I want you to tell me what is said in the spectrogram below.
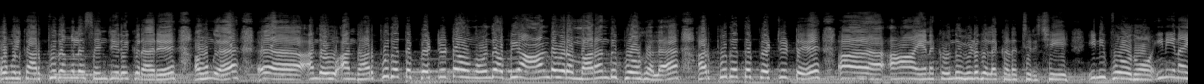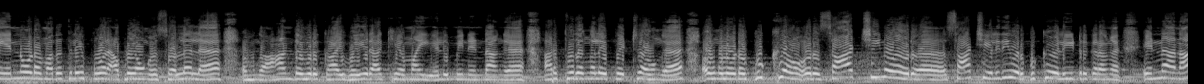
அவங்களுக்கு அற்புதங்களை செஞ்சிருக்கிறாரு. அவங்க அந்த அந்த அற்புதத்தை பெற்றுட்டு அவங்க வந்து அப்படியே ஆண்டவரை மறந்து போகல. அற்புதத்தை பெற்றுட்டு ஆ எனக்கு வந்து விடுதலை கிடைச்சிருச்சு. இனி போதும். இனி நான் என்னோட மதத்திலே போறேன் அப்படி அவங்க சொல்லல. அவங்க ஆண்டவருக்காய் வைராக்கியமாய் எழுப்பி நின்றாங்க. அற்புதங்களை பெற்று அவங்க அவங்களோட புக்கு ஒரு சாட்சின்னு ஒரு சாட்சி எழுதி ஒரு புக்கு வெளியிட்டு இருக்கிறாங்க என்னன்னா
